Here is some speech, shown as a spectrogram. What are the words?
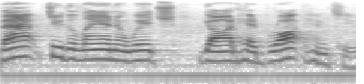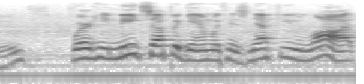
back to the land in which God had brought him to, where he meets up again with his nephew Lot,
